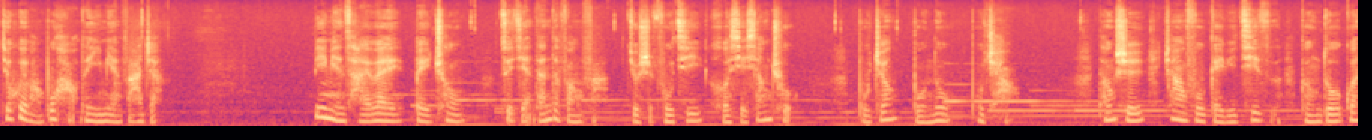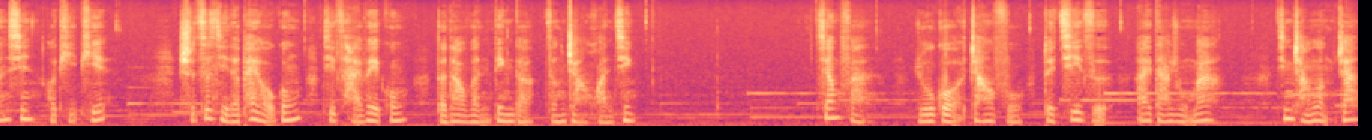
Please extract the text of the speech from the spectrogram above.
就会往不好的一面发展。避免财位被冲，最简单的方法就是夫妻和谐相处，不争不怒不吵，同时丈夫给予妻子更多关心和体贴，使自己的配偶宫及财位宫得到稳定的增长环境。相反。如果丈夫对妻子挨打辱骂，经常冷战，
